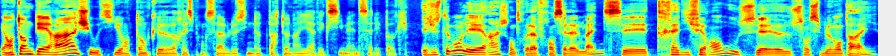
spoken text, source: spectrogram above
Et en tant que DRH et aussi en tant que responsable aussi de notre partenariat avec Siemens à l'époque. Et justement, les RH entre la France et l'Allemagne, c'est très différent ou c'est euh, sensiblement pareil?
